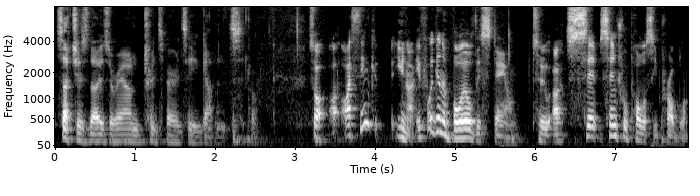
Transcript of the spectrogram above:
such as those around transparency and governance? Cool. So I think, you know, if we're going to boil this down to a central policy problem,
